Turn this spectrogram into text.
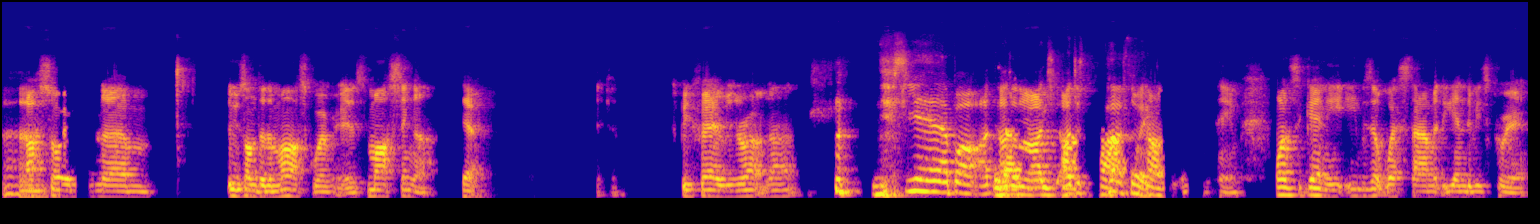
Um, I saw him. Um, who's under the mask, wherever it is, Masked Singer. Yeah. To be fair, he's right on that. yeah, but I, I don't know. I, just, I just personally. Team. Once again, he, he was at West Ham at the end of his career.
